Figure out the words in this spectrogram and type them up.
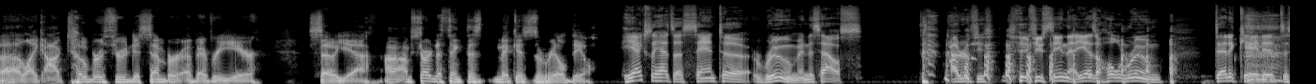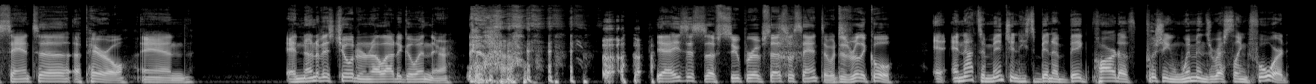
uh, like October through December of every year. So, yeah, I'm starting to think this Mick is the real deal. He actually has a Santa room in his house. I don't know if you if you've seen that. He has a whole room dedicated to Santa apparel, and and none of his children are allowed to go in there. Wow. yeah, he's just uh, super obsessed with Santa, which is really cool. And, and not to mention, he's been a big part of pushing women's wrestling forward.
